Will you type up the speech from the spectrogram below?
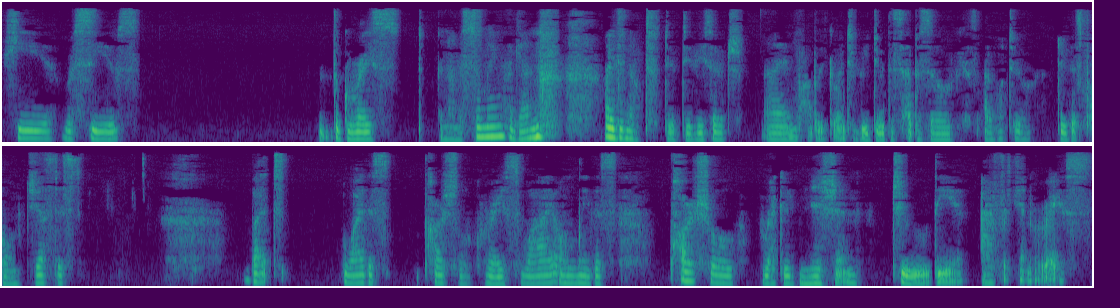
he receives the grace, and I'm assuming, again, I did not do the research. I am probably going to redo this episode because I want to do this poem justice. But why this partial grace? Why only this partial recognition to the African race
